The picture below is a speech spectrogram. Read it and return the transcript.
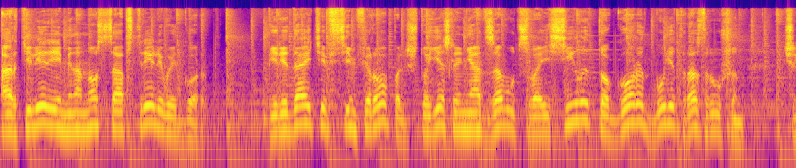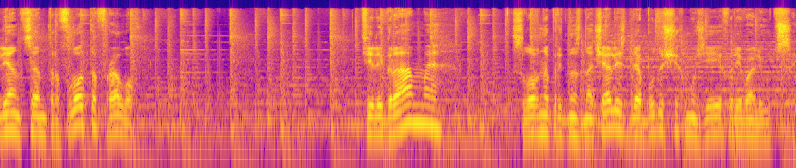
Артиллерия миноносца обстреливает город. Передайте в Симферополь, что если не отзовут свои силы, то город будет разрушен. Член Центра флота Фролов. Телеграммы словно предназначались для будущих музеев революции.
